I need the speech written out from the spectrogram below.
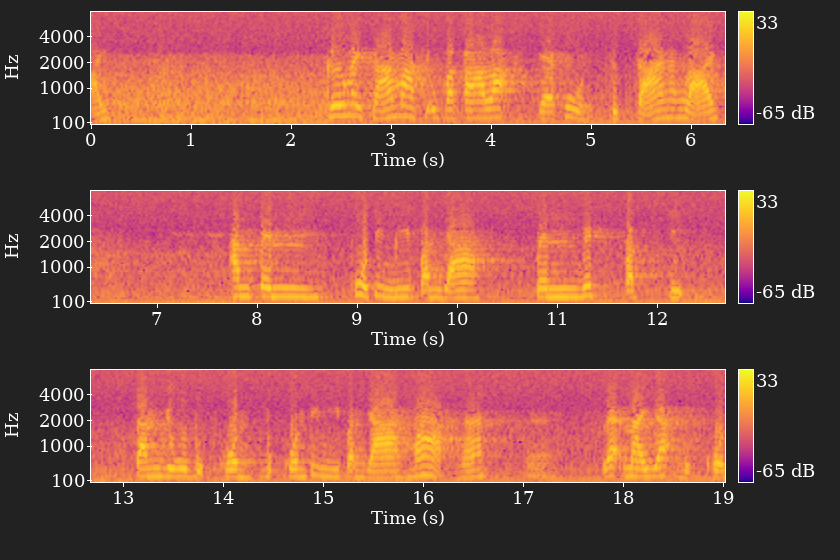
าย คือไม่สามารถจะอุปการะ แก่ผู้ศึกษาทั้งหลาย อันเป็นผู้ที่มีปัญญา เป็นวิปัจิตันยูบุคคล บุคคลที่มีปัญญามากนะ และนัยยะบุคคล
